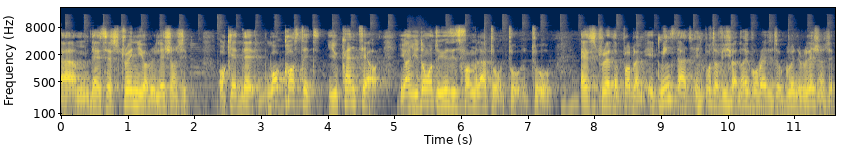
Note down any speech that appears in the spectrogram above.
um, there's a strain in your relationship okay the what caused it? You can't tell. You, and you don't want to use this formula to to to extract the problem. It means that in both of you you are not even ready to grow in the relationship.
